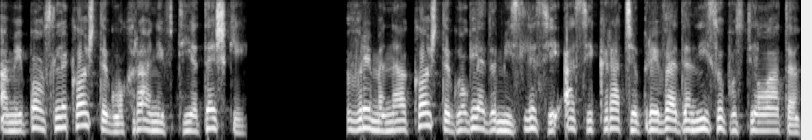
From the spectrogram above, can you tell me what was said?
Ами после кой ще го храни в тия тежки? Времена кой ще го гледа мисля си, аз си краче приведен и с опостилата.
